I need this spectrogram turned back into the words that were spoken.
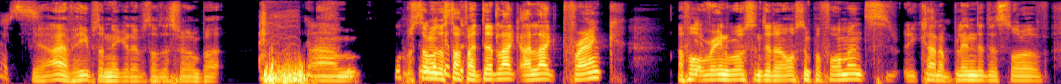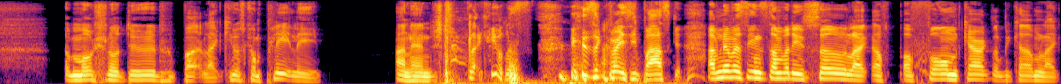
Nice. Yeah, I have heaps of negatives of this film, but um, Well, some of the at stuff I did like, I liked Frank. I thought Yeah. Rainn Wilson did an awesome performance. He kind of blended this sort of emotional dude, but like he was completely unhinged. like he was, he was a crazy basket. I've never seen somebody so like a, a formed character become like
